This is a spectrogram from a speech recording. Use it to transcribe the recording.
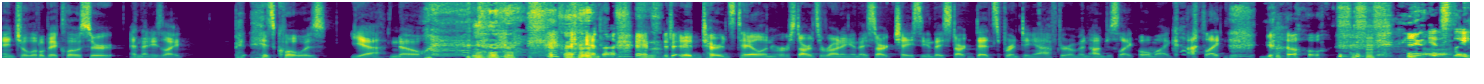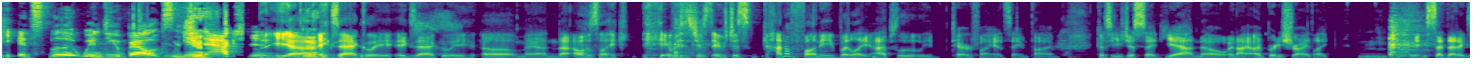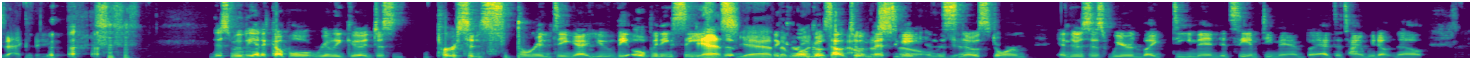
inch a little bit closer. And then he's like his quote was, Yeah, no. and, and, it turns tail and starts running and they start chasing and they start dead sprinting after him and i'm just like oh my god like go. It's uh, the it's the when do you bounce in yeah. action? Yeah, yeah, exactly exactly. Oh man that i was like it was just it was just kind of funny but like absolutely terrifying at the same time because he just said yeah no and I, i'm pretty sure i like said that exact thing this movie had a couple really good just person sprinting at you. The opening scene, yes, the, yeah, the, the girl goes out to investigate in the yeah. snowstorm, and there's this weird like demon. It's the empty man, but at the time we don't know.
